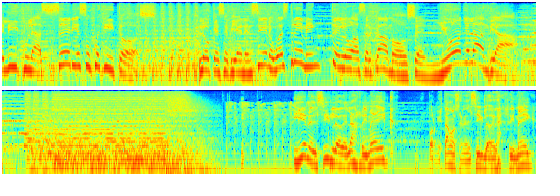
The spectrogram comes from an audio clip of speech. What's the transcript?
Películas, series o jueguitos. Lo que se viene en cine o streaming, te lo acercamos en Ñoñelandia. Y en el siglo de las remake, porque estamos en el siglo de las remake,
